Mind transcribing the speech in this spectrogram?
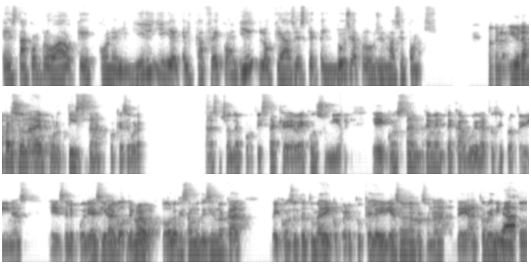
está comprobado que con el ghee y el, café con ghee lo que hace es que te induce a producir más cetonas. Bueno, y una persona deportista, porque seguramente están escuchando deportista que debe consumir eh, constantemente carbohidratos y proteínas, eh, se le podría decir algo, de nuevo, todo lo que estamos diciendo acá, ve y consulta a tu médico, pero tú qué le dirías a una persona de alto rendimiento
